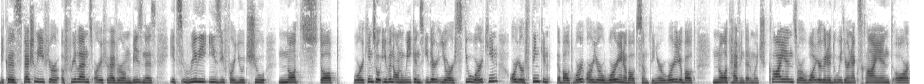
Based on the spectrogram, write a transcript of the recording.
because especially if you're a freelance or if you have your own business, it's really easy for you to not stop working. So even on weekends, either you're still working or you're thinking about work or you're worrying about something. You're worried about not having that much clients or what you're going to do with your next client or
